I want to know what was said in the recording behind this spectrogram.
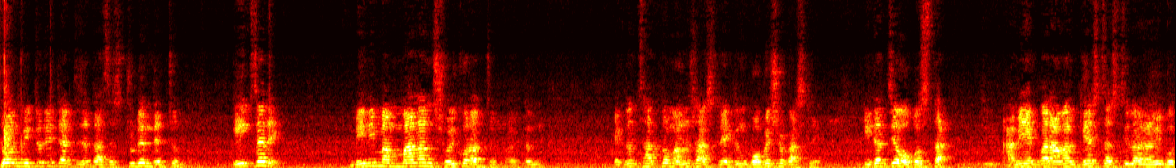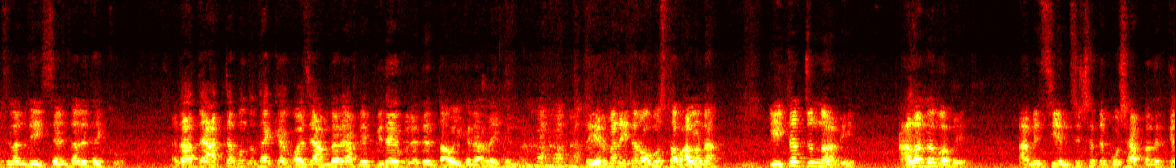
ডরমিটরি যেটা আছে স্টুডেন্টদের জন্য। এইটারে মিনিমাম মানান সই করার জন্য একজন একজন ছাত্র মানুষ আসলে একজন গবেষক আসলে এটার যে অবস্থা আমি একবার আমার গেস্ট আসছিল আর আমি বলছিলাম যে এই সেন্টারে থাকব রাতে আটটা পর্যন্ত থাকা কয় যে আমরা আপনি বিদায় করে দেন, তাও এখানে আর রাখেন না। তো এর মানে এটার অবস্থা ভালো না। এইটার জন্য আমি আলাদাভাবে আমি সিএমসির সাথে বসে আপনাদেরকে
